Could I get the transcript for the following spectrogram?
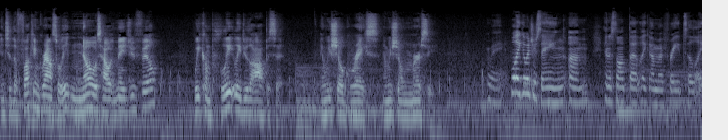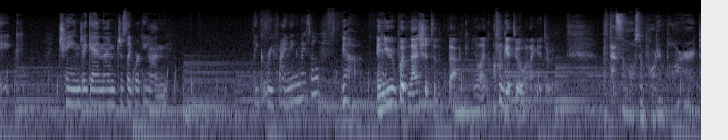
into the fucking ground so it knows how it made you feel, we completely do the opposite. And we show grace and we show mercy. Right. Well, I get what you're saying. Um, and it's not that like I'm afraid to like change again. I'm just like working on like refining myself. Yeah. And you're putting that shit to the back. You're like, I'll get to it when I get to it. But that's the most important part.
